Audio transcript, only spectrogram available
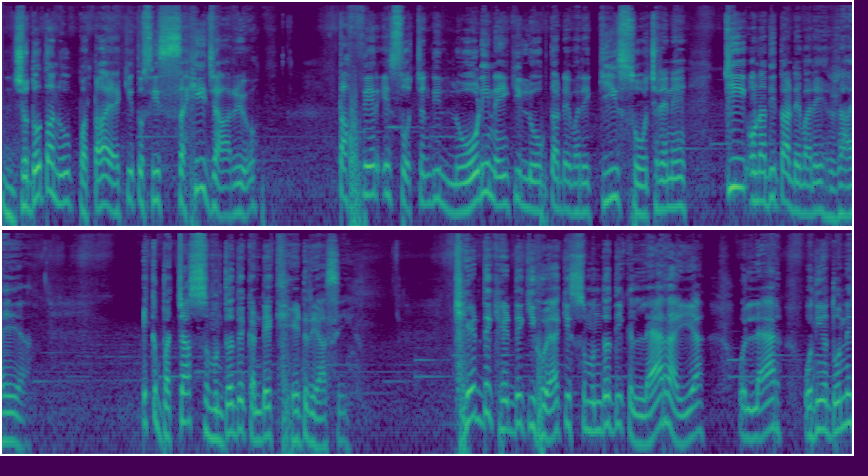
ਜਦੋਂ ਤੁਹਾਨੂੰ ਪਤਾ ਹੈ ਕਿ ਤੁਸੀਂ ਸਹੀ ਜਾ ਰਹੇ ਹੋ, ਤਾਂ ਫਿਰ ਇਹ ਸੋਚਣ ਦੀ ਲੋੜ ਹੀ ਨਹੀਂ ਕਿ ਲੋਕ ਤੁਹਾਡੇ ਬਾਰੇ ਕੀ ਸੋਚ ਰਹੇ ਨੇ, ਕੀ ਉਹਨਾਂ ਦੀ ਤੁਹਾਡੇ ਬਾਰੇ ਰਾਏ ਆ। ਇੱਕ ਬੱਚਾ ਸਮੁੰਦਰ ਦੇ ਕੰਢੇ ਖੇਡ ਰਿਹਾ ਸੀ। ਖੇਡਦੇ ਖੇਡਦੇ ਕੀ ਹੋਇਆ ਕਿ ਸਮੁੰਦਰ ਦੀ ਇੱਕ ਲਹਿਰ ਆਈ ਆ, ਉਹ ਲਹਿਰ ਉਹਦੀਆਂ ਦੋਨੇ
